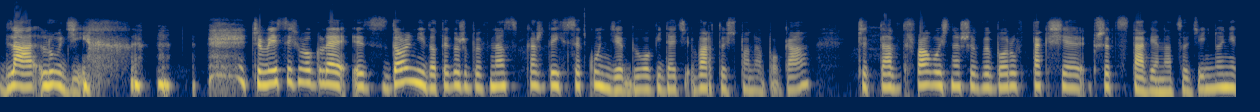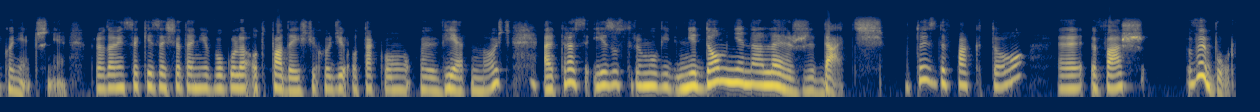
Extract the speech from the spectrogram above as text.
dla ludzi? czy my jesteśmy w ogóle zdolni do tego, żeby w nas w każdej sekundzie było widać wartość Pana Boga? Czy ta trwałość naszych wyborów tak się przedstawia na co dzień? No niekoniecznie. Prawda? Więc takie zasiadanie w ogóle odpada, jeśli chodzi o taką e, wierność. Ale teraz Jezus, który mówi, nie do mnie należy dać. No to jest de facto e, wasz wybór.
